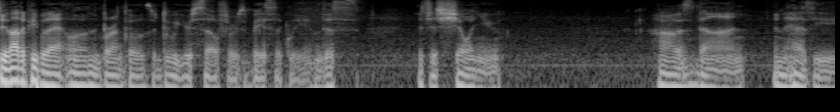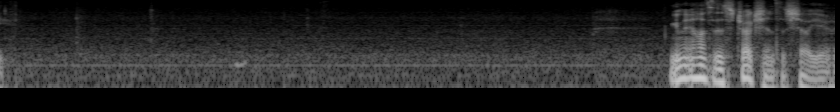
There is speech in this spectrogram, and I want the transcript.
See, a lot of people that own Broncos are do-it-yourselfers, basically, and this is just showing you how it's done, and has the You know, has instructions to show you.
